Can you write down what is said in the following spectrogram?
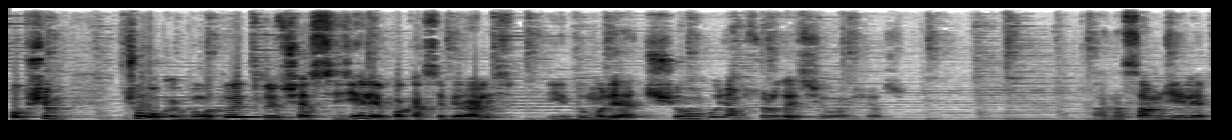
В общем, что, как бы, вот вы тут сейчас сидели, пока собирались, и думали, о чем мы будем обсуждать сегодня сейчас. А на самом деле,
